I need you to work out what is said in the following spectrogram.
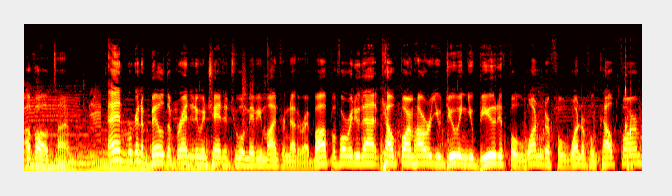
of all time. And we're gonna build a brand new enchanted tool, maybe mine for netherite. But before we do that, Kelp Farm, how are you doing, you beautiful, wonderful, wonderful Kelp Farm?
